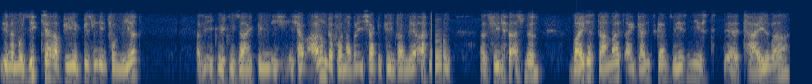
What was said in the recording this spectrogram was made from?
in der Musiktherapie ein bisschen informiert. Also ich möchte nicht sagen, ich bin, ich, ich habe Ahnung davon, aber ich habe auf jeden Fall mehr Ahnung als viele anderen, weil das damals ein ganz, ganz wesentliches äh, Teil war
